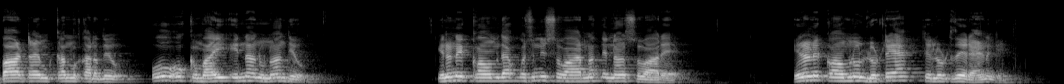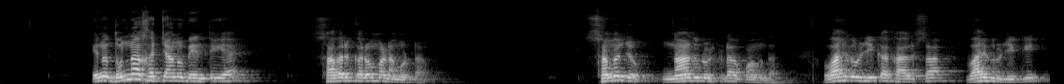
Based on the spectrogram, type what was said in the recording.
ਪਾਰਟ ਟਾਈਮ ਕੰਮ ਕਰਦੇ ਹੋ, ਉਹ ਉਹ ਕਮਾਈ ਇਹਨਾਂ ਨੂੰ ਨਾ ਦਿਓ। ਇਹਨਾਂ ਨੇ ਕੌਮ ਦਾ ਕੁਝ ਨਹੀਂ ਸਵਾਰਨਾ ਤੇ ਨਾ ਸਵਾਰਿਆ। ਇਹਨਾਂ ਨੇ ਕੌਮ ਨੂੰ ਲੁੱਟਿਆ ਤੇ ਲੁੱਟਦੇ ਰਹਿਣਗੇ। ਇਹਨਾਂ ਦੋਨਾਂ ਖੱਚਾਂ ਨੂੰ ਬੇਨਤੀ ਹੈ, ਸਬਰ ਕਰੋ ਮਾੜਾ ਮੋਟਾ। ਸਮਝੋ, ਨਾ ਜਲੂਸ ਕਢਾਓ ਕੌਮ ਦਾ। ਵਾਹਿਗੁਰੂ ਜੀ ਕਾ ਖਾਲਸਾ, ਵਾਹਿਗੁਰੂ ਜੀ ਕੀ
